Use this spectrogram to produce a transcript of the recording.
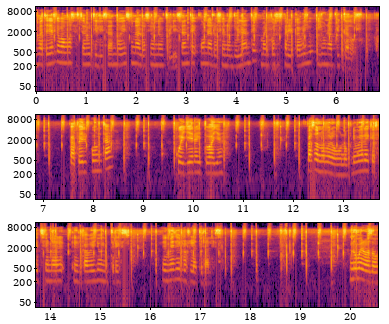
El material que vamos a estar utilizando es una loción neutralizante, una loción ondulante, mariposas para el cabello y un aplicador. Papel punta, cuellera y toalla. Paso número 1. Primero hay que seccionar el cabello en tres, el medio y los laterales. Número 2.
